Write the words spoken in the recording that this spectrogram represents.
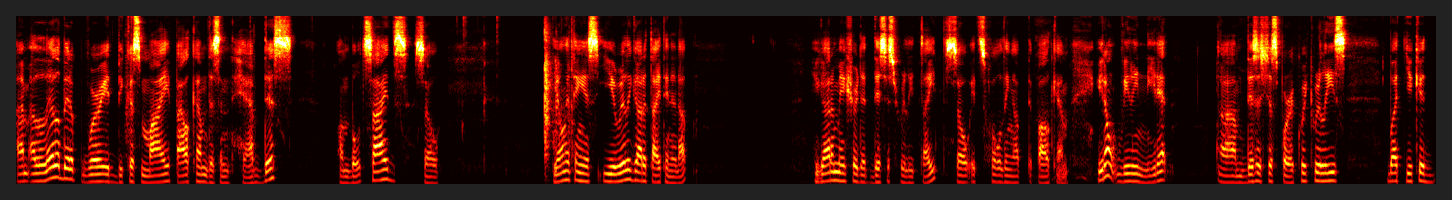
I'm a little bit worried because my Falcam doesn't have this on both sides so the only thing is you really got to tighten it up. You got to make sure that this is really tight so it's holding up the Falcam you don't really need it. Um, this is just for a quick release but you could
